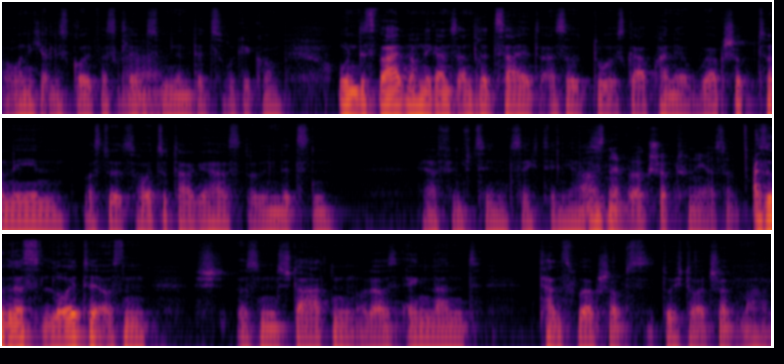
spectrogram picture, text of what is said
auch nicht alles Gold, was glänzt, ja. bin dann wieder zurückgekommen. Und es war halt noch eine ganz andere Zeit. Also du, es gab keine Workshop-Tourneen, was du jetzt heutzutage hast oder in den letzten ja, 15, 16 Jahren. Was ist eine Workshop-Tournee? Also, also dass Leute aus den, aus den Staaten oder aus England Tanzworkshops durch Deutschland machen.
